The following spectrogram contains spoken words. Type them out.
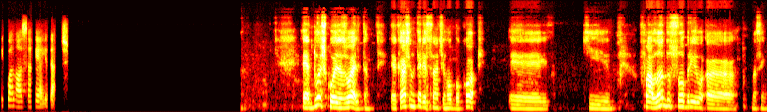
e com a nossa realidade. É, duas coisas, Wellington. É, que eu acho interessante em Robocop, é, que falando sobre a, assim,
